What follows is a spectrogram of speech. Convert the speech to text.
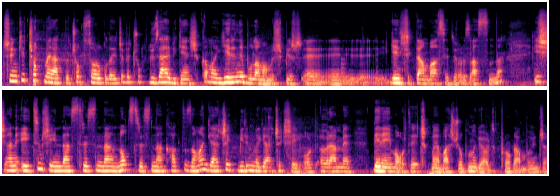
Çünkü çok meraklı, çok sorgulayıcı ve çok güzel bir gençlik ama yerini bulamamış bir e, e, gençlikten bahsediyoruz aslında. İş hani eğitim şeyinden, stresinden, not stresinden kalktığı zaman gerçek bilim ve gerçek şey öğrenme deneyimi ortaya çıkmaya başlıyor. Bunu gördük program boyunca.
